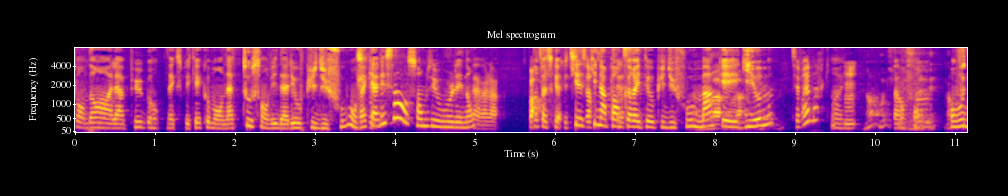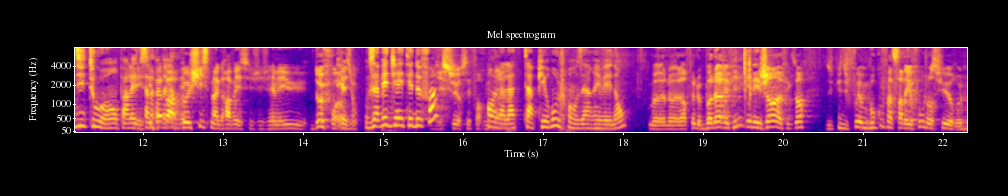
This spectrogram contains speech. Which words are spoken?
Pendant la pub, on a expliqué comment on a tous envie d'aller au Puy du Fou. On va caler ça ensemble si vous voulez, non, ah, parce que qui, n'a pas encore été au Puy du Fou? Marc et Guillaume? C'est vrai, Marc mm. On vous dit tout, hein, on parlait de ça. C'est pas par gauchisme aggravé, j'ai jamais eu deux fois. Vous avez déjà été deux fois Bien sûr, c'est formidable. Oh là là, tapis rouge quand vous arrivez, non en fait, le bonheur est fini et les gens, effectivement, depuis du fou aiment beaucoup faire à l'info, j'en suis heureux.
